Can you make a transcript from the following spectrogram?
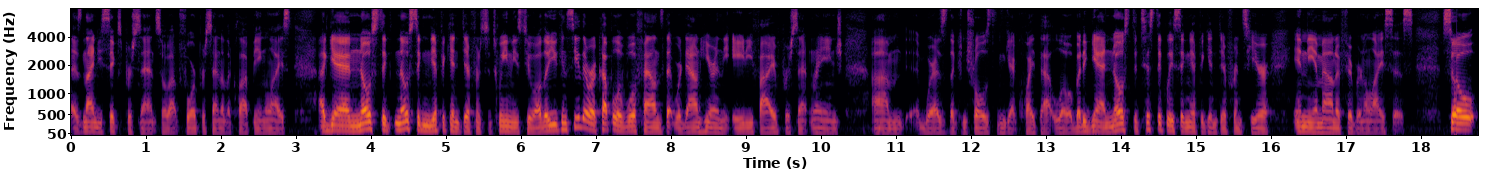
as 96%, so about 4% of the clot being lysed. Again, no, no significant difference between these two, although you can see there were a couple of wolfhounds that were down here in the 85% range, um, whereas the controls didn't get quite that low. But again, no statistically significant difference here in the amount of fibrinolysis. So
